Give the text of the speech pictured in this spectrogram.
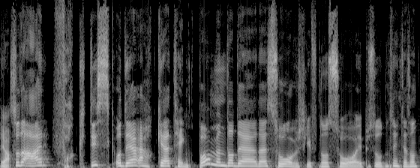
Ja. Så det er faktisk, og det har ikke jeg tenkt på, men da, det, da jeg så overskriften og så episoden, så tenkte jeg sånn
